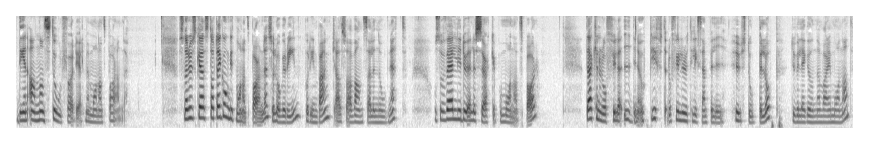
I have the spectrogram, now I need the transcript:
Det är en annan stor fördel med månadssparande. Så när du ska starta igång ditt månadssparande så loggar du in på din bank, alltså Avanza eller Nordnet. Och så väljer du eller söker på månadsspar. Där kan du då fylla i dina uppgifter. Då fyller du till exempel i hur stort belopp du vill lägga undan varje månad.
